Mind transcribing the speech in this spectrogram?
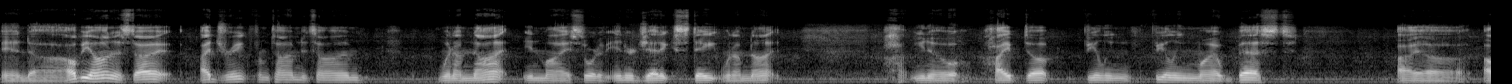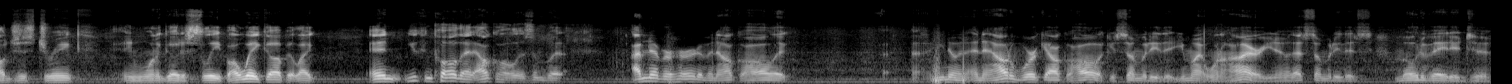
And uh, I'll be honest, I I drink from time to time when I'm not in my sort of energetic state, when I'm not, you know, hyped up, feeling feeling my best. I uh, I'll just drink and want to go to sleep. I'll wake up at like, and you can call that alcoholism, but I've never heard of an alcoholic. uh, You know, an out of work alcoholic is somebody that you might want to hire. You know, that's somebody that's motivated to,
